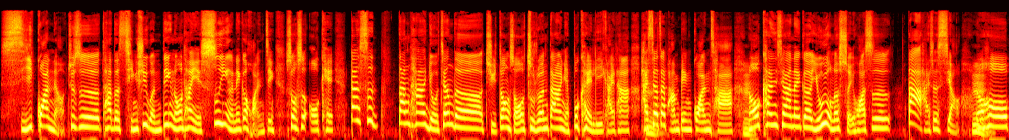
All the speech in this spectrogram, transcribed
习惯了，就是它的情绪稳定，然后它也适应了那个环境，说是 OK。但是当它有这样的举动的时候，主人当然也不可以离开它，还是要在旁边观察，然后看一下那个游泳的水花是。大还是小？然后，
